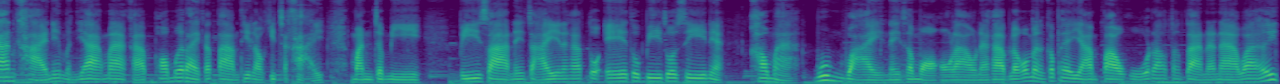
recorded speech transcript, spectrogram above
การขายเนี่ยมันยากมากครับ เพราะเมื่อไรก็ตามที่เราคิดจะขาย มันจะมีปีศาจในใจนะครับ ตัว A ตัว B ตัว C เนี่ย เข้ามาวุ่นวายในสมองของเรานะครับ แล้วก็มันก็พยายามเป่าหูเราต่างๆ นานาว่าเฮ้ย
